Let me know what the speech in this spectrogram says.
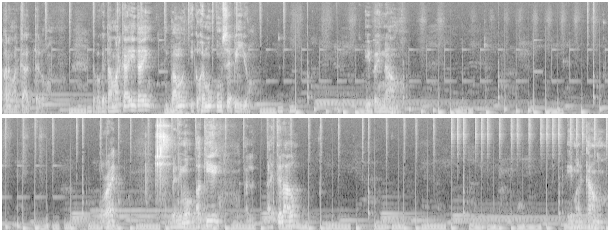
Para marcártelo. Después que está marcadita ahí, vamos y cogemos un cepillo. Y peinamos. Alright. Venimos aquí a este lado y marcamos.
